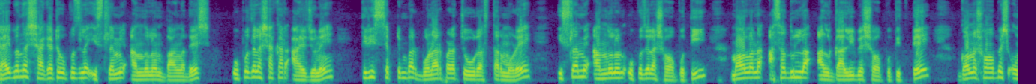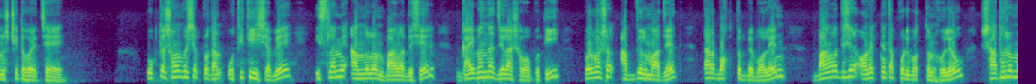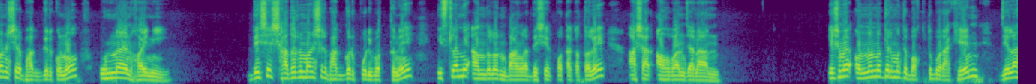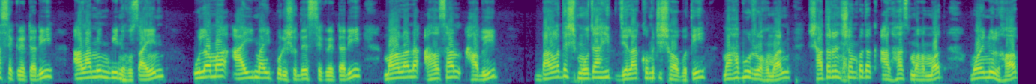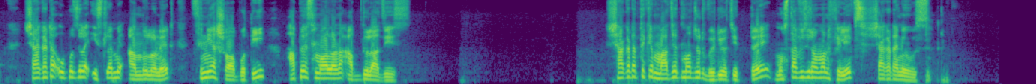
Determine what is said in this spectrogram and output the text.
গাইবান্ধা সাগাটে উপজেলা ইসলামী আন্দোলন বাংলাদেশ উপজেলা শাখার আয়োজনে তিরিশ সেপ্টেম্বর বোনারপাড়া চৌরাস্তার মোড়ে ইসলামী আন্দোলন উপজেলা সভাপতি মাওলানা আসাদুল্লাহ আল গালিবের সভাপতিত্বে গণসমাবেশ অনুষ্ঠিত হয়েছে। উক্ত সমাবেশে প্রধান অতিথি হিসাবে ইসলামী আন্দোলন বাংলাদেশের গাইবান্ধা জেলা সভাপতি প্রভাষক আব্দুল মাজেদ তার বক্তব্যে বলেন বাংলাদেশের অনেক নেতা পরিবর্তন হলেও সাধারণ মানুষের ভাগ্যের কোনো উন্নয়ন হয়নি। দেশের সাধারণ মানুষের ভাগ্যর পরিবর্তনে ইসলামী আন্দোলন বাংলাদেশের পতাকা তলে আসার আহ্বান জানান। এ সময় অন্যান্যদের মধ্যে বক্তব্য রাখেন জেলা সেক্রেটারি আলামিন বিন হুসাইন, উলামা আইমাই পরিষদের সেক্রেটারি মাওলানা আহসান হাবিব বাংলাদেশ মুজাহিদ জেলা কমিটির সভাপতি মাহবুর রহমান, সাধারণ সম্পাদক আলহাজ মোহাম্মদ মইনুল হক, সাগাটা উপজেলা ইসলামী আন্দোলনের সিনিয়র সভাপতি হাফেজ মাওলানা আব্দুল আজিজ। সাগাটা থেকে মাজেদ মজুর ভিডিও চিত্রে মোস্তাফিজুর রহমান ফিলিপস, সাগাটা নিউজ।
